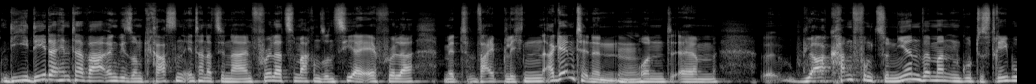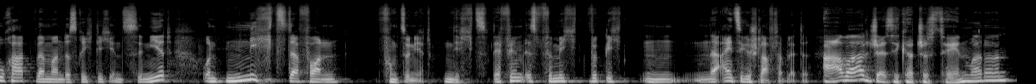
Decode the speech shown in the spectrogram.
die Idee dahinter war, irgendwie so einen krassen internationalen Thriller zu machen, so einen CIA-Thriller mit weiblichen Agentinnen. Und ähm, äh, ja, kann funktionieren, wenn man ein gutes Drehbuch hat, wenn man das richtig inszeniert. Und nichts davon funktioniert. Nichts. Der Film ist für mich wirklich eine einzige Schlaftablette. Aber Jessica Chastain war dann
